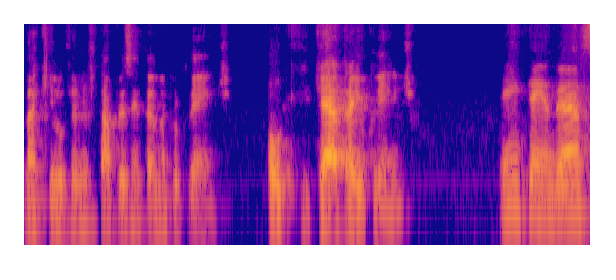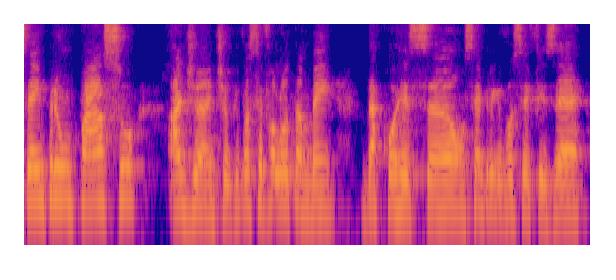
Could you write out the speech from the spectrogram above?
naquilo que a gente está apresentando para o cliente, ou quer atrair o cliente. Entendo, é sempre um passo adiante. O que você falou também da correção, sempre que você fizer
